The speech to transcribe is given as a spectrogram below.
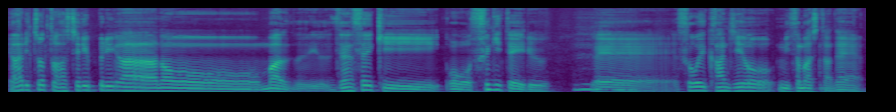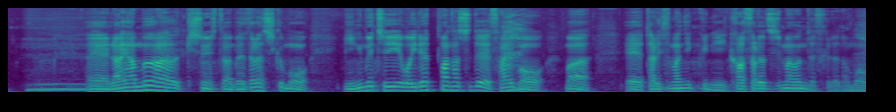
やはりちょっと走りっぷりがあのまあ全盛期を過ぎている、えー、そういう感じを見せましたね。えー、ライアン・ムーア騎手にしては珍しくも右口を入れっぱなしで最後、はい、まあ、えー、タリスマニックにかわされてしまうんですけれども、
